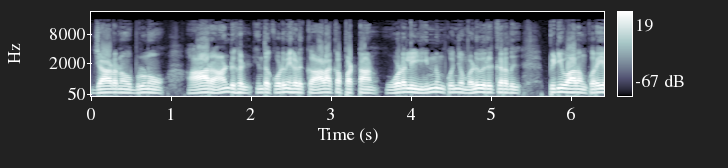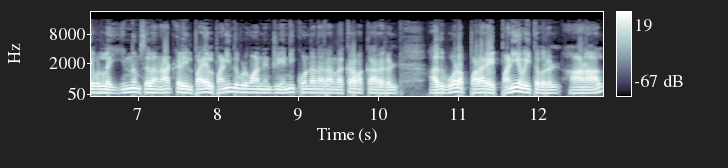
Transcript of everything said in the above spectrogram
ஜாடனோ புருனோ ஆறு ஆண்டுகள் இந்த கொடுமைகளுக்கு ஆளாக்கப்பட்டான். உடலில் இன்னும் கொஞ்சம் வலுவிருக்கிறது பிடிவாதம் குறையவில்லை. இன்னும் சில நாட்களில் பயல் பணிந்து விடுவான் என்று எண்ணிக்கொண்டனர் அந்த அக்கிரமக்காரர்கள். அதுபோல பலரை பணிய வைத்தவர்கள். ஆனால்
